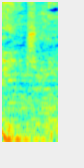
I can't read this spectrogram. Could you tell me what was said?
take you.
